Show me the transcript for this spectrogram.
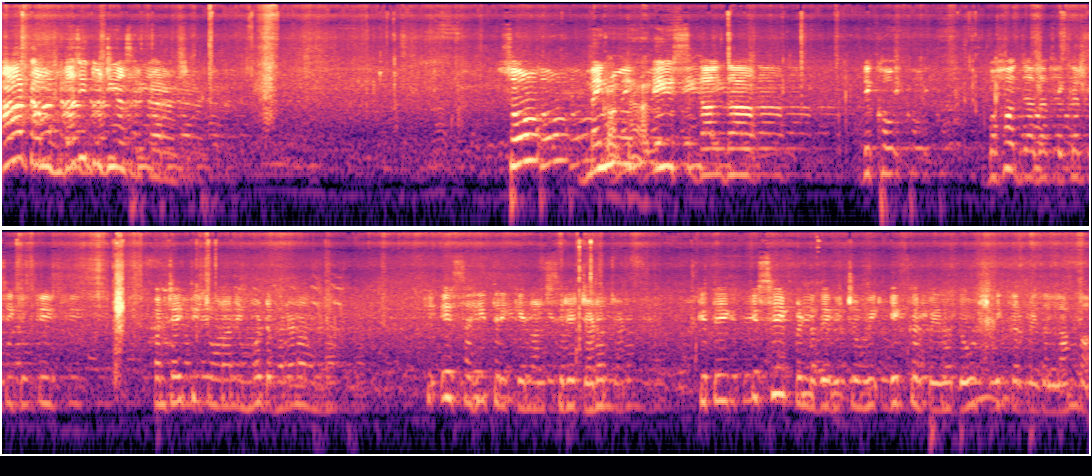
ਆਹ ਕੰਮ ਹੁੰਦਾ ਸੀ ਦੂਜੀਆਂ ਸਰਕਾਰਾਂ 'ਚ। ਸੋ ਮੈਨੂੰ ਇਸ ਗੱਲ ਦਾ ਦੇਖੋ ਬਹੁਤ ਜ਼ਿਆਦਾ ਫਿਕਰ ਸੀ ਕਿਉਂਕਿ ਪੰਚਾਇਤੀ ਚੋਣਾਂ ਨੇ ਮੁੱਢ ਬੰਨਣਾ ਹੁੰਦਾ ਕਿ ਇਹ ਸਹੀ ਤਰੀਕੇ ਨਾਲ ਸਿਰੇ ਚੜਨ ਕਿਤੇ ਕਿਸੇ ਪਿੰਡ ਦੇ ਵਿੱਚੋਂ ਵੀ 1 ਰੁਪਏ ਦਾ ਦੋਸ਼ 1 ਰੁਪਏ ਦਾ ਲਾਂਭਾ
